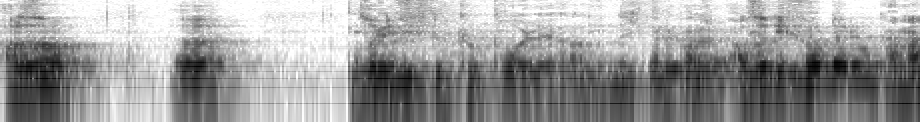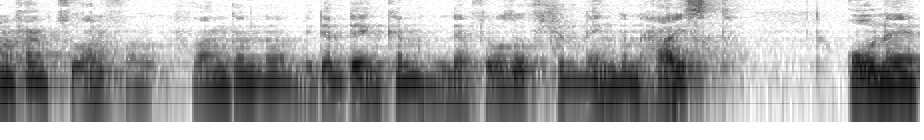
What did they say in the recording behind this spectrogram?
also äh, also wir die, nicht in Kontrolle haben. Nicht in Kontrolle. Also die Förderung am Anfang zu anfangen mit dem Denken, mit dem philosophischen Denken heißt ohne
